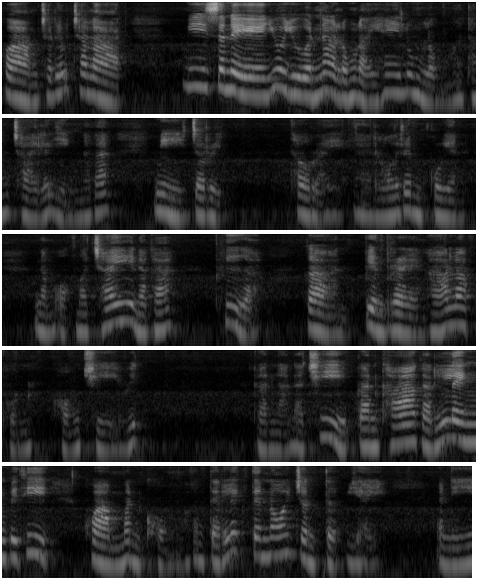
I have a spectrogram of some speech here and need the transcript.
ความเฉลียวฉลาด มีเสน่ห์ยั่วยวนน่าหลงไหลให้ลุ่มหลงทั้งชายและหญิงนะคะ มีจริตเท่าไหร่ร้อยเล่มเกวียนนำออกมาใช้นะคะ เพื่อการเปลี่ยนแปลงหาลาภผลของชีวิต การงานอาชีพ การค้าการเล็งไปที่ความมั่นคง ตั้งแต่เล็กแต่น้อยจนเติบใหญ่ อันนี้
